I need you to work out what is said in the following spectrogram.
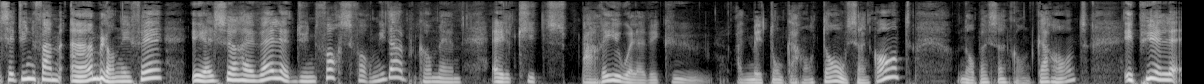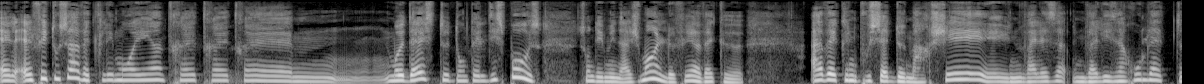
c'est une femme humble en effet et elle se révèle d'une force formidable quand même. Elle quitte Paris où elle a vécu admettons 40 ans ou 50, non pas 50, 40 et puis elle, elle, fait tout ça avec les moyens très très très hum, modestes dont elle dispose. Son déménagement, elle le fait avec euh, avec une poussette de marché et une valise à, une valise à roulettes.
